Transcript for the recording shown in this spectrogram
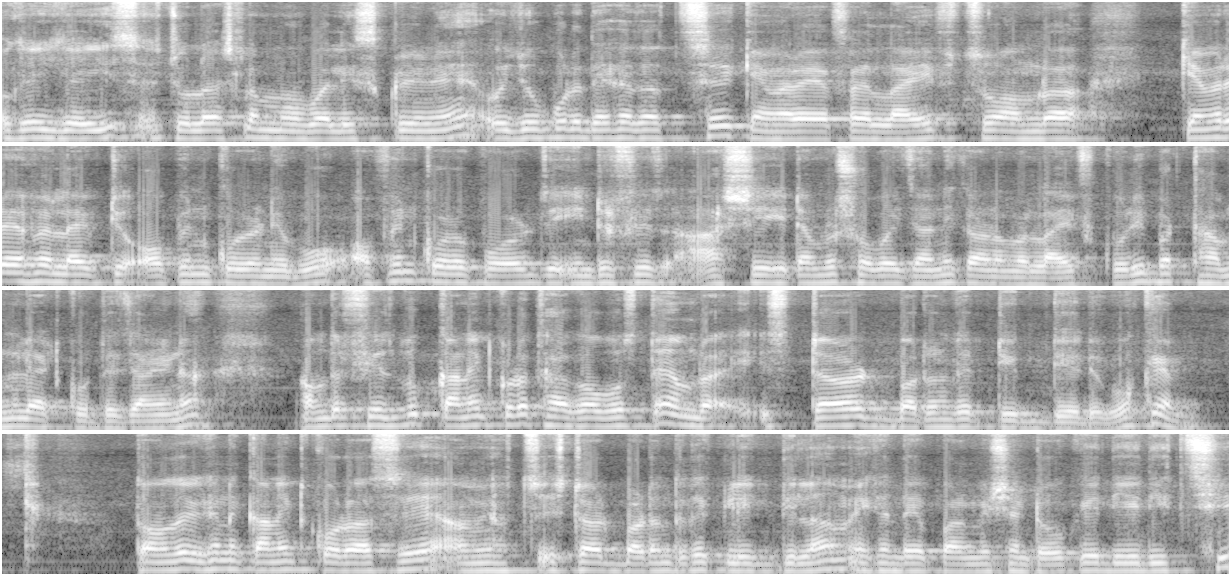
ওকে গাইস চলে আসলাম মোবাইল স্ক্রিনে ওই যে উপরে দেখা যাচ্ছে, ক্যামেরা এফআই লাইভ সো আমরা ক্যামেরা এফআই লাইভটি ওপেন করে নেব। ওপেন করার পর যে ইন্টারফেস আসে, এটা আমরা সবাই জানি, কারণ আমরা লাইভ করি বাট থামনেল অ্যাড করতে জানি না। আমাদের ফেসবুক কানেক্ট করা থাকা অবস্থায় আমরা স্টার্ট বাটনতে টিপ দিয়ে দেবো ওকে তো আমাদের এখানে কানেক্ট করা আছে। আমি হচ্ছে স্টার্ট বাটনটাতে ক্লিক দিলাম, এখান থেকে পারমিশনটা ওকে দিয়ে দিচ্ছি।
